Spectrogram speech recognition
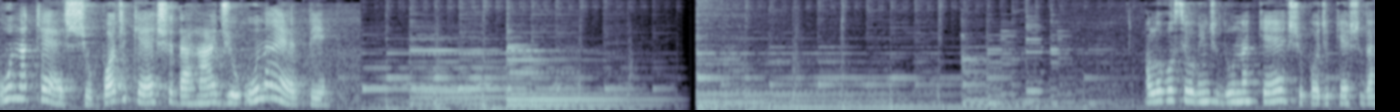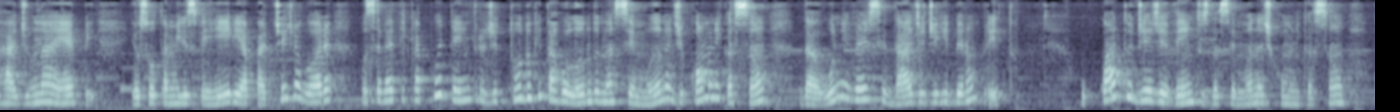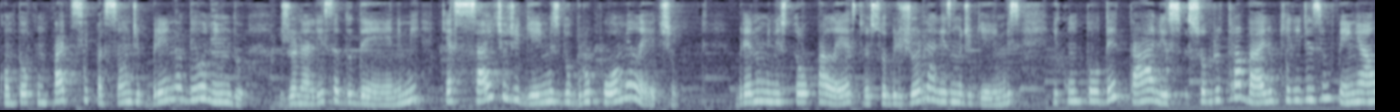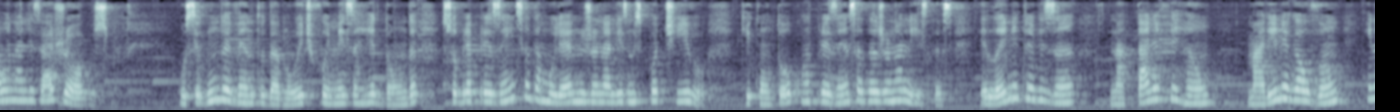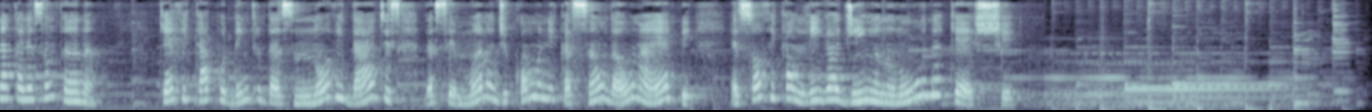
UnaCast, o podcast da rádio Unaerp. Alô, você ouvinte do UnaCast, o podcast da rádio Unaerp. Eu sou Tamires Ferreira e a partir de agora você vai ficar por dentro de tudo que está rolando na Semana de Comunicação da Universidade de Ribeirão Preto. O quarto dia de eventos da Semana de Comunicação contou com participação de Breno Deolindo, jornalista do DNM, que é site de games do grupo Omelete. Breno ministrou palestras sobre jornalismo de games e contou detalhes sobre o trabalho que ele desempenha ao analisar jogos. O segundo evento da noite foi mesa redonda sobre a presença da mulher no jornalismo esportivo, que contou com a presença das jornalistas Elaine Trevisan, Natália Ferrão, Marília Galvão e Natália Santana. Quer ficar por dentro das novidades da Semana de Comunicação da UNAEP? É só ficar ligadinho no UnaCast.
